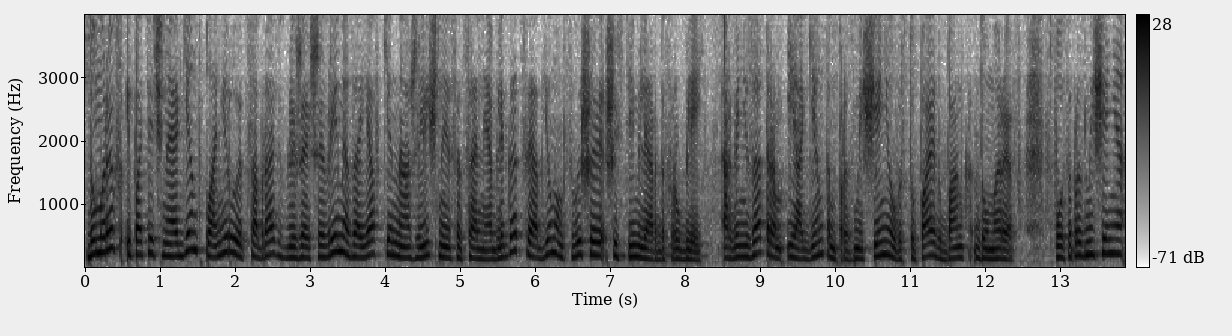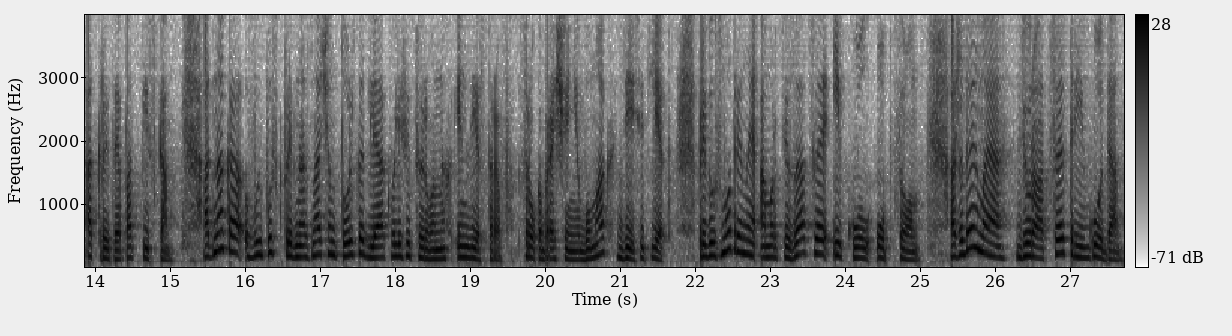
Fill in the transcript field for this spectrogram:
Дом РФ «Ипотечный агент» планирует собрать в ближайшее время заявки на жилищные социальные облигации объемом свыше 6 миллиардов рублей – Организатором и агентом по размещению выступает Банк Дом РФ. Способ размещения – открытая подписка. Однако выпуск предназначен только для квалифицированных инвесторов. Срок обращения бумаг – 10 лет. Предусмотрены амортизация и кол-опцион. Ожидаемая дюрация – 3 года.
